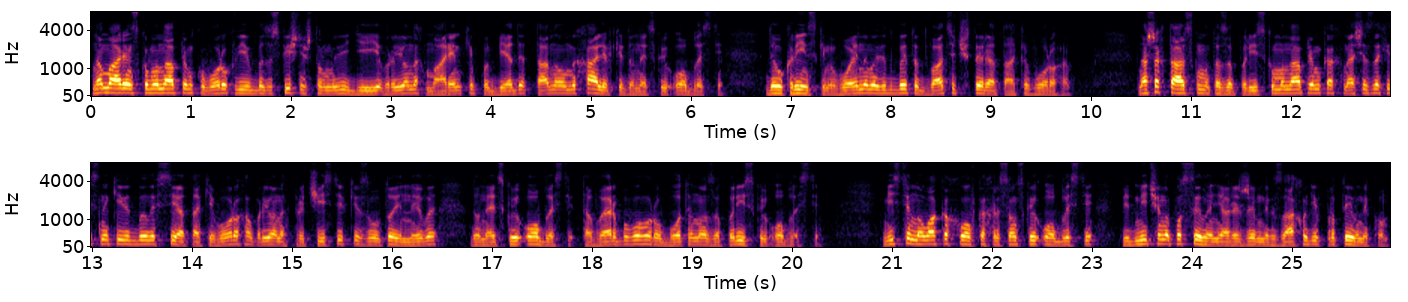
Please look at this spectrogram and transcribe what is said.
На Мар'їнському напрямку ворог вів безуспішні штурмові дії в районах Мар'їнки, Побєди та Новомихайлівки Донецької області, де українськими воїнами відбито 24 атаки ворога. На Шахтарському та Запорізькому напрямках наші захисники відбили всі атаки ворога в районах Причистівки, Золотої Ниви Донецької області та Вербового Роботиного Запорізької області. В місті Нова Каховка Херсонської області відмічено посилення режимних заходів противником.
